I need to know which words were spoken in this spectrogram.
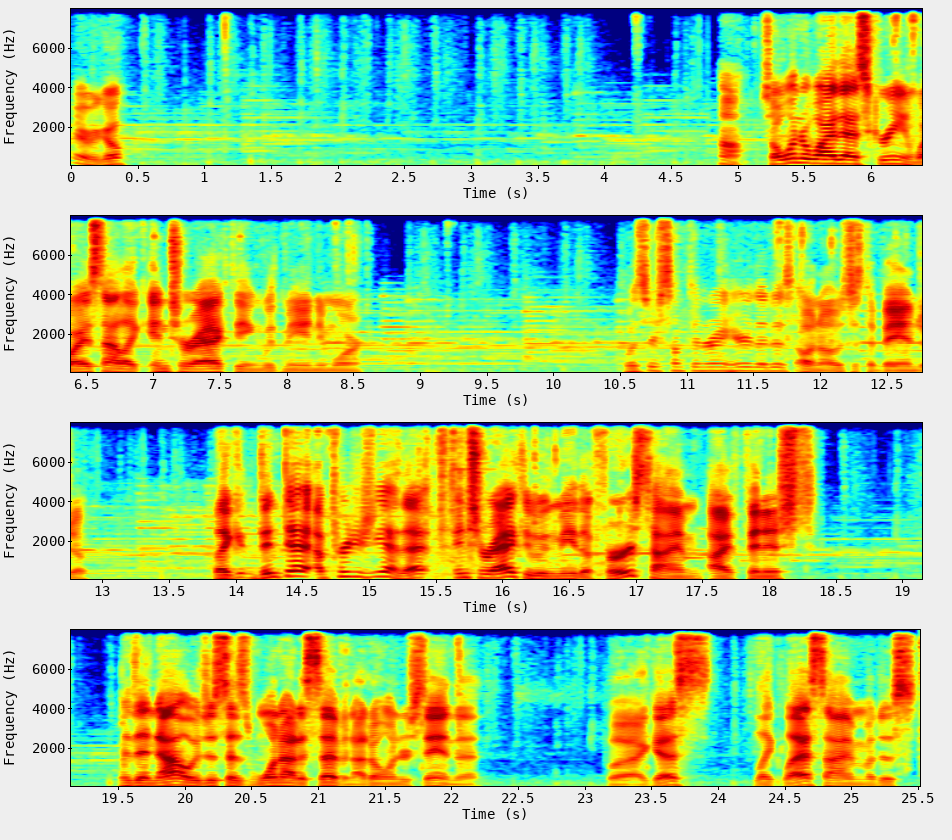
There we go. Huh. So I wonder why that screen, why it's not like interacting with me anymore. Was there something right here that is? Oh no, it was just a banjo. Like, didn't that, I'm pretty sure, yeah, that interacted with me the first time I finished. And then now it just says one out of seven. I don't understand that. But I guess, like last time, I just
